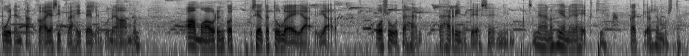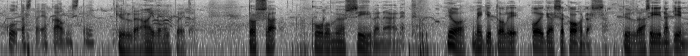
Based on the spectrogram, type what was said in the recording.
puiden takaa ja sitten vähitellen, kun ne aamun, aamuaurinko sieltä tulee ja, ja osuu tähän, tähän rinteeseen, niin nehän on hienoja hetkiä. Kaikki on semmoista kultasta ja kaunista. Ja... Kyllä, aivan upeita. Tuossa kuuluu myös siiven äänet. Joo, Mikit oli oikeassa kohdassa. kyllä. Siinäkin.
